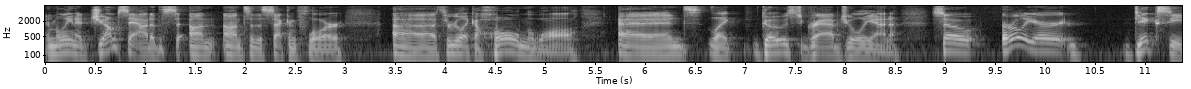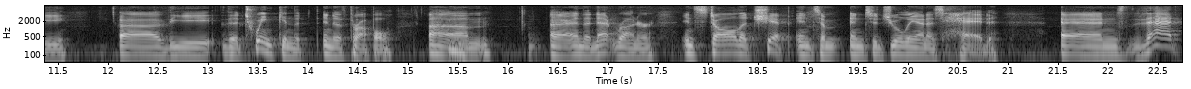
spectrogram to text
and Melina jumps out of the on onto the second floor uh, through like a hole in the wall and like goes to grab Juliana. So earlier, Dixie, uh, the the twink in the in the thruple, um, uh, and the net runner installed a chip into into Juliana's head, and that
